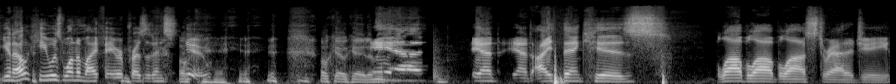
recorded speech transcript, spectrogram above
You know, he was one of my favorite presidents too. Okay. okay. Okay. Me, and and and I think his blah blah blah strategy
